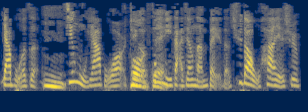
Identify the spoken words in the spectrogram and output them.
鸭脖子。嗯，精武鸭脖，这个风靡大江南北的，去到武汉也是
